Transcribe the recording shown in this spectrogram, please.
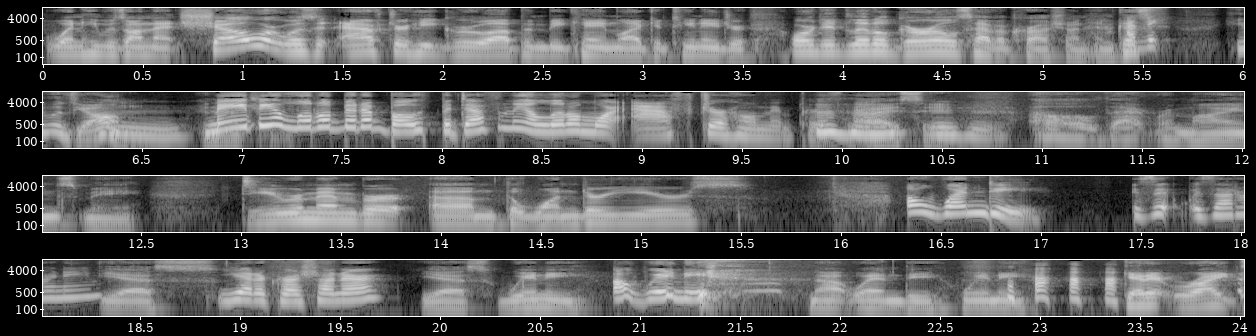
when he was on that show, or was it after he grew up and became like a teenager, or did little girls have a crush on him? Because he was young. that Maybe a little bit of both, but definitely a little more after Home Improvement. I see. Oh, that reminds me. Do you remember um, the Wonder Years? Oh, Wendy. Is it? Is that her name? Yes, You had a crush on her? yes, Winnie, Oh, Winnie. not Wendy. Winnie, get it right.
